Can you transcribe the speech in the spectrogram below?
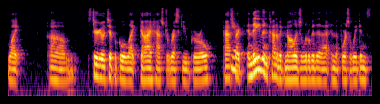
like, um, stereotypical like guy has to rescue girl aspect, and they even kind of acknowledge a little bit of that in the Force Awakens,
